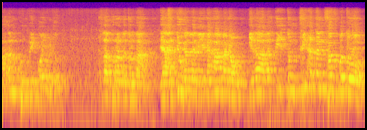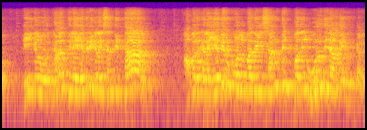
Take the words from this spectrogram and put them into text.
பலம் குன்றி போய்விடும். அல்லாஹ் குர்ஆன்ல சொல்றான் யா அய்யுஹல்லதீன ஆமனு இதா லகீதும் ஃபிஅதன் ஃபத்புது நீங்கள் ஒரு களத்திலே எதிரிகளை சந்தித்தால் அவர்களை எதிர்கொள்வதில் சந்திப்பதில் உறுதியாக இருங்கள்.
